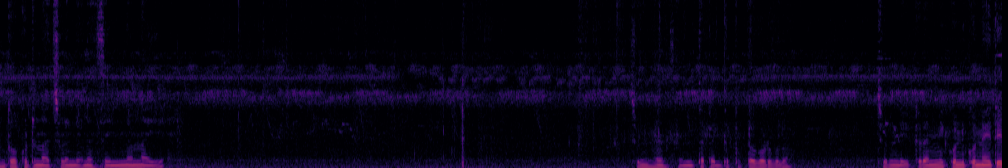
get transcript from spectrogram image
ఇంకొకటి నా చూడండి ఫ్రెండ్స్ ఎన్ని ఉన్నాయి? చూడండి ఫ్రెండ్స్ ఎంత పెద్ద పుట్టగొడుగులో. చూడండి ఇక్కడ అన్ని కొన్ని కొన్ని అయితే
